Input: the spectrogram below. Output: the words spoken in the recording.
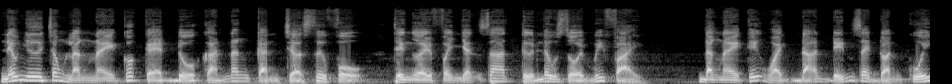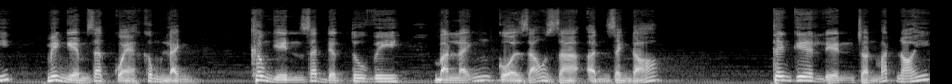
Nếu như trong làng này có kẻ đủ khả năng cản trở sư phụ, Thì người phải nhận ra từ lâu rồi mới phải. Đằng này kế hoạch đã đến giai đoạn cuối, Mới nghiệm ra quẻ không lành. Không nhìn ra được tu vi, Bản lãnh của giáo già ẩn danh đó. Tên kia liền tròn mắt nói,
